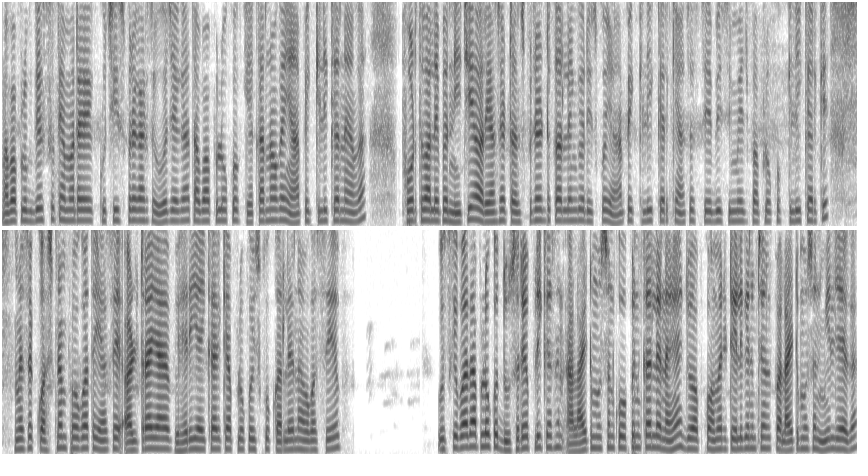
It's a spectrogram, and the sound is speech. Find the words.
अब आप लोग देख सकते हैं, हमारे कुछ इस प्रकार से हो जाएगा। तो अब आप लोग को क्या करना होगा, यहाँ पे क्लिक करना होगा, फोर्थ वाले पे नीचे, और यहाँ से ट्रांसपेरेंट कर लेंगे, और इसको यहाँ पे क्लिक करके, यहाँ से सेव इस इमेज पर आप लोग को क्लिक करके, यहाँ से कस्टम होगा तो यहाँ से अल्ट्रा या वेरी आई करके आप लोग को इसको कर लेना होगा सेव उसके बाद आप लोग को दूसरे एप्लीकेशन अलाइट मोशन को ओपन कर लेना है, जो आपको हमारे टेलीग्राम चैनल पर अलाइट मोशन मिल जाएगा।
